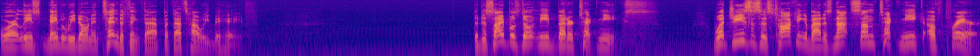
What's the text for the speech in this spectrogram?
Or at least maybe we don't intend to think that, but that's how we behave. The disciples don't need better techniques. What Jesus is talking about is not some technique of prayer.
